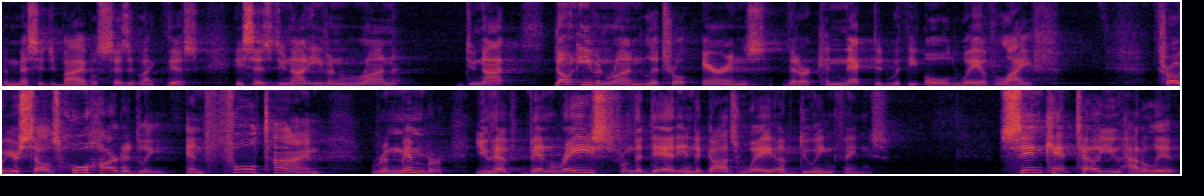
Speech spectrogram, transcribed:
The Message Bible says it like this He says, Do not even run do not, don't even run literal errands that are connected with the old way of life. Throw yourselves wholeheartedly and full time. Remember, you have been raised from the dead into God's way of doing things. Sin can't tell you how to live.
